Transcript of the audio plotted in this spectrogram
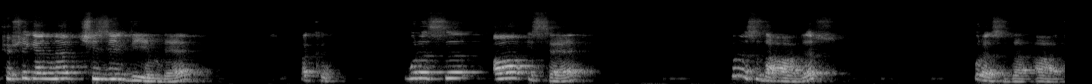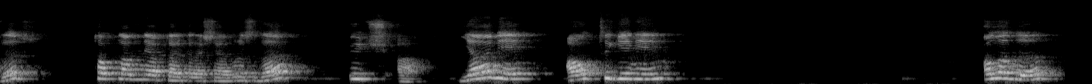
Köşegenler çizildiğinde bakın burası A ise burası da A'dır. Burası da A'dır. Toplam ne yaptı arkadaşlar? Burası da 3A. Yani altıgenin alanı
